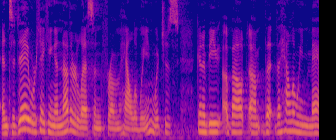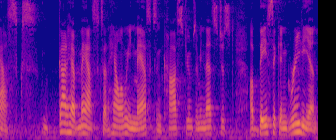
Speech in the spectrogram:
And today we're taking another lesson from Halloween, which is going to be about um, the, the Halloween masks. Got to have masks on Halloween, masks and costumes. I mean, that's just a basic ingredient.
